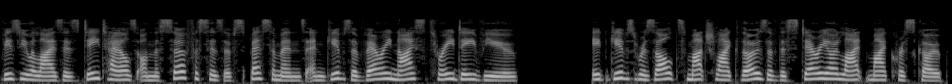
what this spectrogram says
visualizes details on the surfaces of specimens and gives a very nice 3D view. It gives results much like those of the stereolight microscope.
